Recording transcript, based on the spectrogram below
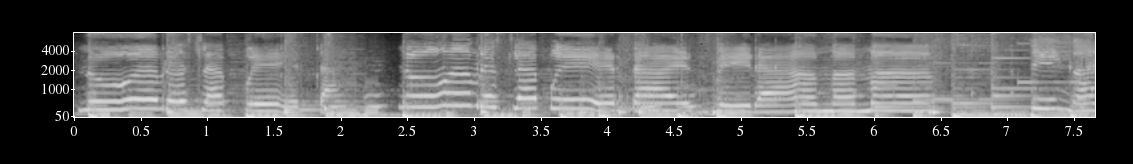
no abras la puerta, no abras la puerta, espera mamá. Vino a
